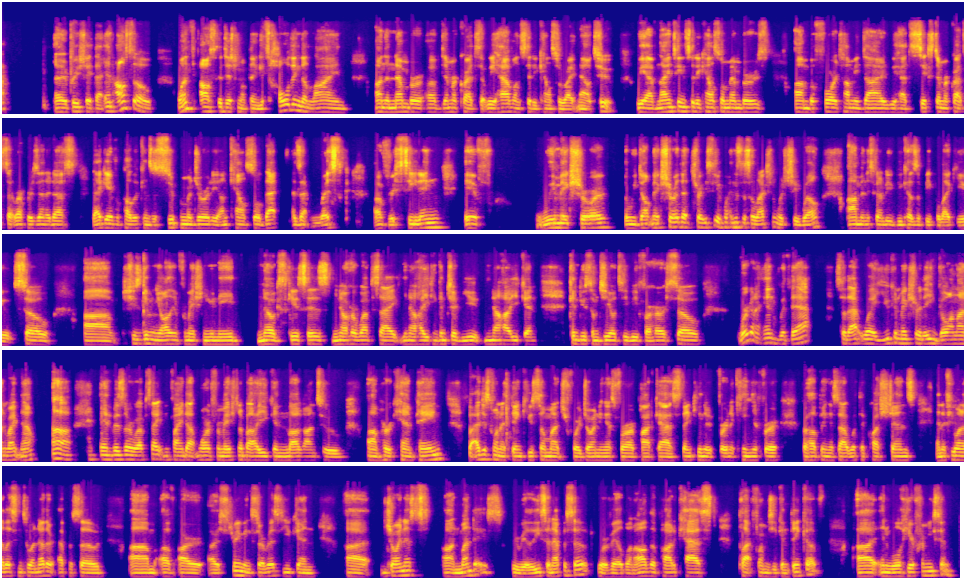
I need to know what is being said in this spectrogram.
I appreciate that. And also one also additional thing it's holding the line on the number of democrats that we have on city council right now too. We have 19 city council members. Um, before tommy died we had six democrats that represented us. That gave Republicans a supermajority on council. That is at risk of receding if we make sure we don't make sure that Tracye wins this election, which she will. Um, and it's going to be because of people like you. So um, she's giving you all the information you need. No excuses. You know her website. You know how you can contribute. You know how you can can do some GOTV for her. So we're going to end with that. So that way you can make sure that you can go online right now uh, and visit our website and find out more information about how you can log on to um, her campaign. But I just want to thank you so much for joining us for our podcast. Thank you for Nakenya for for helping us out with the questions. And if you want to listen to another episode um, of our our streaming service, you can uh, join us on Mondays. We release an episode. We're available on all the podcast platforms you can think of, uh, and we'll hear from you soon.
